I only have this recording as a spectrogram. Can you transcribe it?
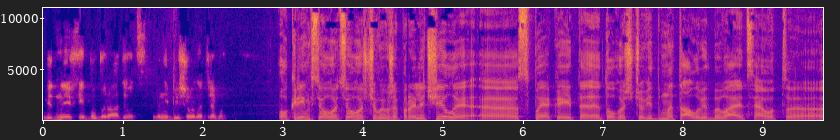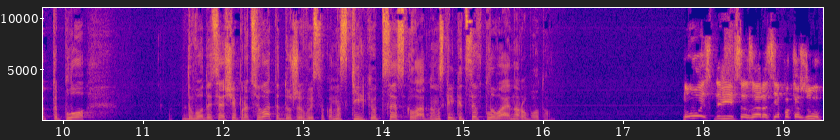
від них і був би радий. От мені більше не треба. Окрім всього цього, що ви вже перелічили, е, спеки і те, того, що від металу відбивається от, е, тепло, доводиться ще працювати дуже високо. Наскільки це складно, наскільки це впливає на роботу? Ну ось дивіться, зараз я покажу,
